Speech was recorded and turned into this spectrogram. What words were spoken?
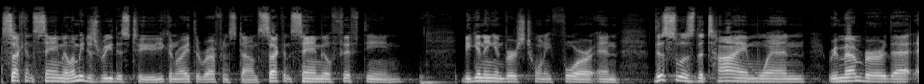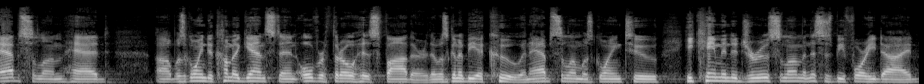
2 Samuel. Let me just read this to you. You can write the reference down. 2 Samuel 15 beginning in verse 24. And this was the time when, remember, that Absalom had. Uh, was going to come against and overthrow his father. There was going to be a coup, and Absalom was going to. He came into Jerusalem, and this is before he died.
